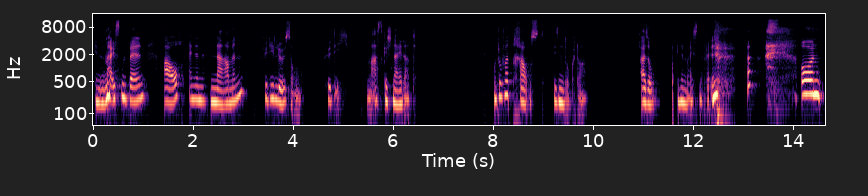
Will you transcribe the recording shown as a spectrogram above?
in den meisten Fällen auch einen Namen für die Lösung für dich, maßgeschneidert. Und du vertraust diesem Doktor. Also in den meisten Fällen. Und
